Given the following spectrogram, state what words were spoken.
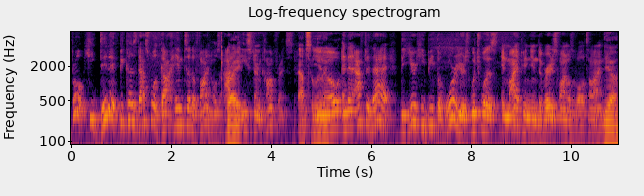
Bro, he did it because that's what got him to the finals out of the Eastern Conference. Absolutely. You know, and then after that, the year he beat the Warriors, which was, in my opinion, the greatest finals of all time. Yeah.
